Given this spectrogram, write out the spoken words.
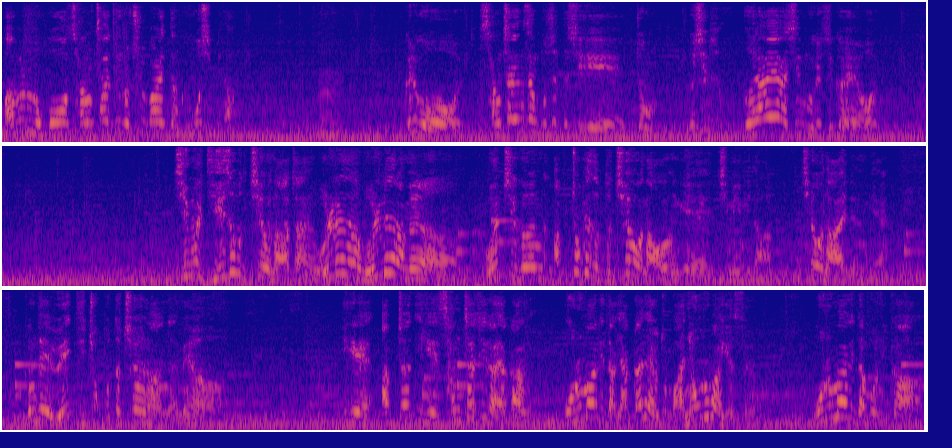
밥을 먹고 상차지로 출발했던 그곳입니다. 음. 그리고 상차 영상 보셨듯이 좀 의심, 의아해 하시는 분 계실 거예요. 짐을 뒤에서부터 채워 나왔잖아요. 원래는, 원래라면 원칙은 앞쪽에서부터 채워 나오는 게 짐입니다. 채워 나와야 되는 게. 근데 왜 뒤쪽부터 채워 나왔냐면 이게 앞전 이게 상차지가 약간 오르막이다 약간이 아니고 좀 많이 오르막이었어요 오르막이다 보니까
